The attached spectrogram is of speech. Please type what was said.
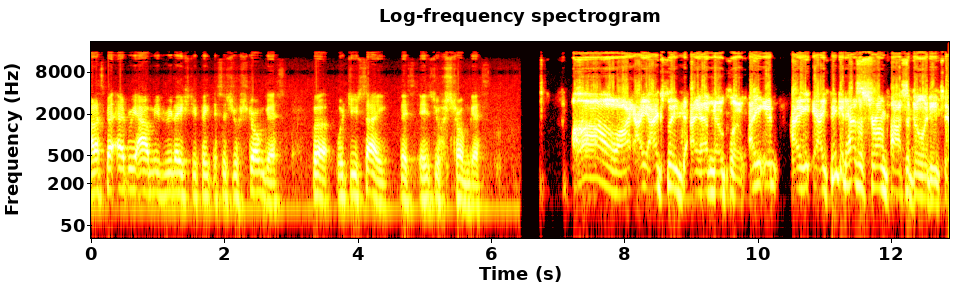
and I expect every album you've released, you think this is your strongest. But would you say this is your strongest? Oh, I, I actually I have no clue. I it, I I think it has a strong possibility too.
